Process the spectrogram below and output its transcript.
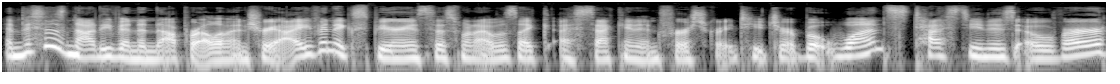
and this is not even in upper elementary, I even experienced this when I was like a second and first grade teacher, but once testing is over,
